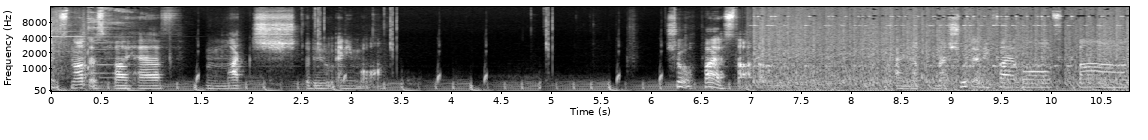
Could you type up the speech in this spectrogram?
It's not as if I have much to do anymore. Sure, fire starter. Not gonna shoot any fireballs, but...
